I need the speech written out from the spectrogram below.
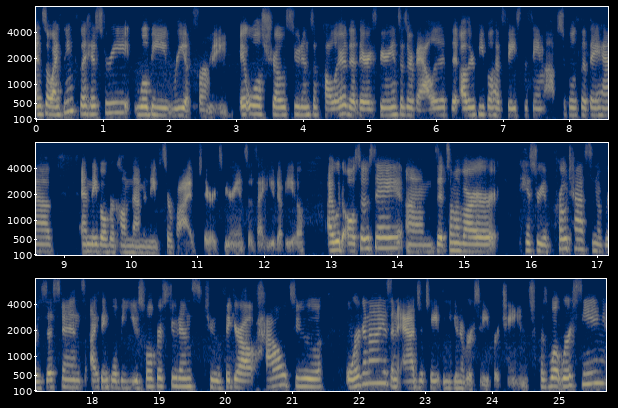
And so I think the history will be reaffirming. It will show students of color that their experiences are valid, that other people have faced the same obstacles that they have, and they've overcome them and they've survived their experiences at UW. I would also say um, that some of our history of protests and of resistance, I think, will be useful for students to figure out how to organize and agitate the university for change. Because what we're seeing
